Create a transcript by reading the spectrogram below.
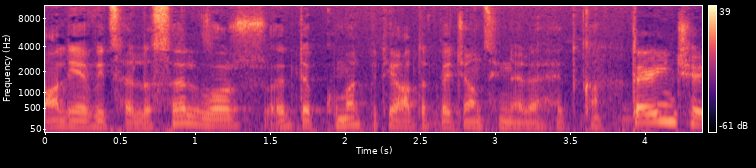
Ալիևից է լսել, որ այդ դեպքում էլ պիտի ադրբեջանցիները հետ կան։ Տեղին չէ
